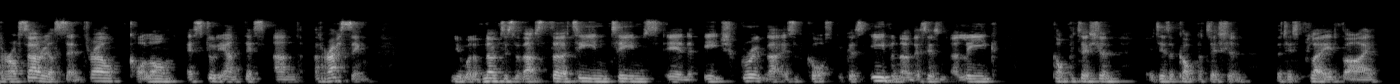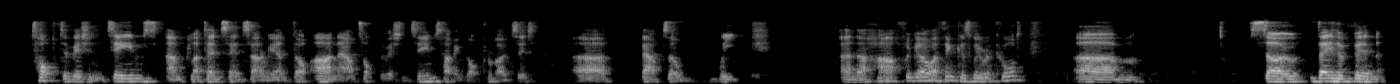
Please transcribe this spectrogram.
Rosario Central, Colón, Estudiantes, and Racing you will have noticed that that's 13 teams in each group. That is, of course, because even though this isn't a league competition, it is a competition that is played by top division teams, and Platense and Sarmiento are now top division teams, having got promoted uh, about a week and a half ago, I think, as we record. Um, so they have been.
